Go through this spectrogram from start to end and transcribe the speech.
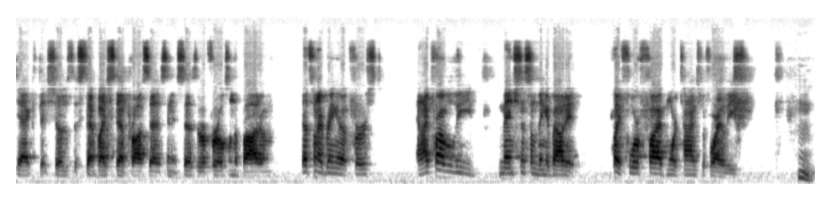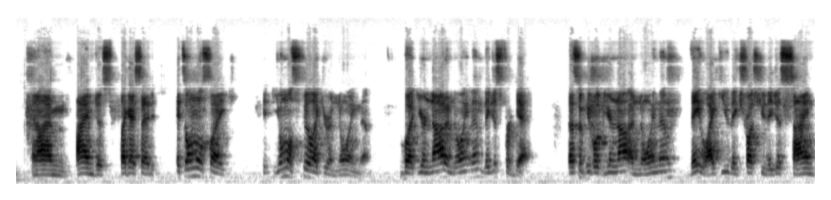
deck that shows the step by step process and it says the referrals on the bottom. That's when I bring it up first. And I probably mention something about it probably four or five more times before I leave. Hmm. And I'm, I'm just, like I said, it's almost like you almost feel like you're annoying them, but you're not annoying them. They just forget. That's what people, you're not annoying them. They like you, they trust you, they just signed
